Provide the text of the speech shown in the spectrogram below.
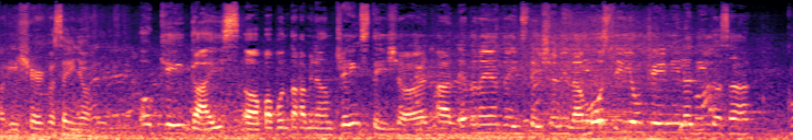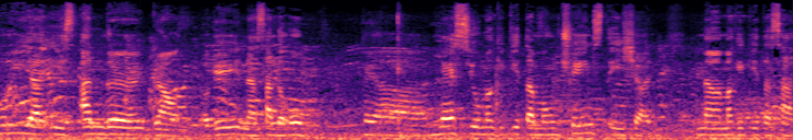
Okay, share ko sa inyo. Okay guys, uh, papunta kami ng train station. At ito na yung train station nila. Mostly yung train nila dito sa Korea is underground. Okay? Nasa loob. Kaya less yung makikita mong train station na makikita sa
